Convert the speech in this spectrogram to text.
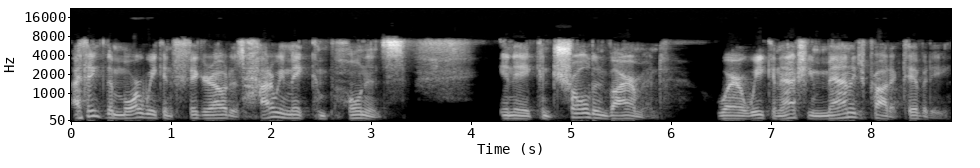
I think the more we can figure out is how do we make components in a controlled environment where we can actually manage productivity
